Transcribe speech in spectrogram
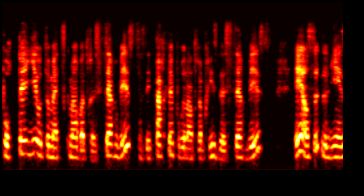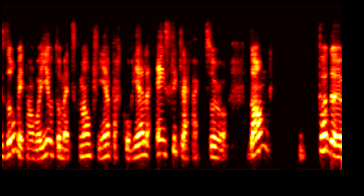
pour payer automatiquement votre service. Ça, c'est parfait pour une entreprise de service. Et ensuite, le lien Zoom est envoyé automatiquement au client par courriel ainsi que la facture. Donc, pas de,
